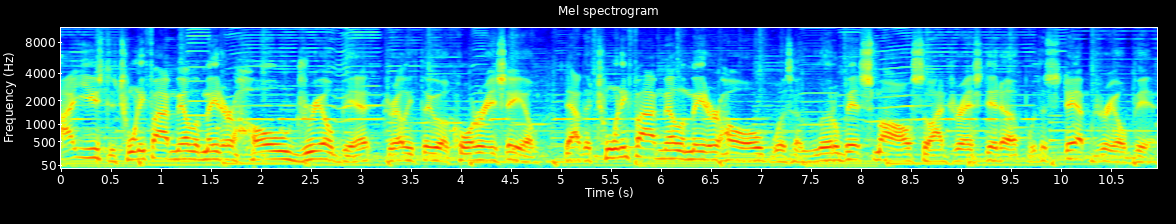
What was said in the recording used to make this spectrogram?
I used a 25 millimeter hole drill bit, drilling through a quarter inch steel. Now the 25 millimeter hole was a little bit small, so I dressed it up with a step drill bit.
